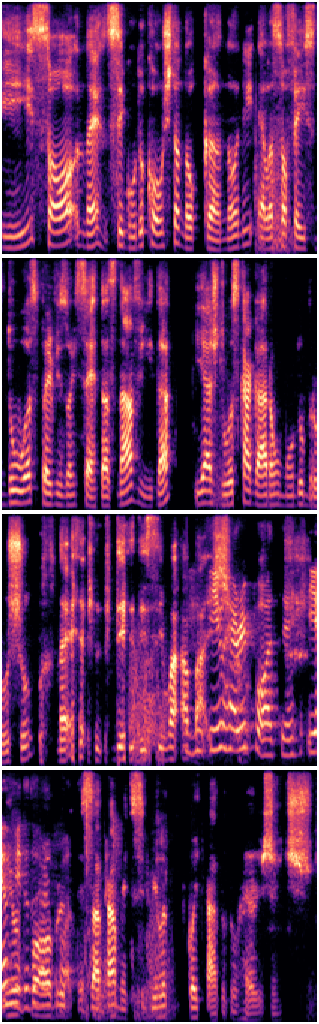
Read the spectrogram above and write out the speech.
E só, né, segundo consta no cânone, ela só fez duas previsões certas na vida. E as duas cagaram o mundo bruxo, né? De, de cima a baixo. E o Harry Potter. E a E vida do Harry Potter. também. Exatamente, Sibila, coitado do Harry, gente.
